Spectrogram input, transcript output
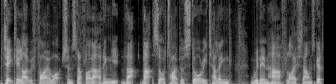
particularly like with Firewatch and stuff like that. I think you, that that sort of type of storytelling within Half Life sounds good.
